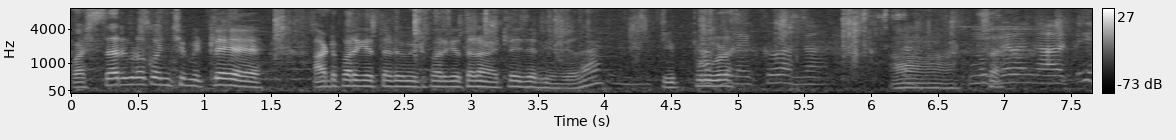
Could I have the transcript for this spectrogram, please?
ఫస్ట్ సారి కూడా కొంచెం ఇట్లే అటు పరిగెత్తడం ఇటు పరిగెత్తడం ఇట్లే జరిగింది కదా. ఇప్పుడు కూడా కాబట్టి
